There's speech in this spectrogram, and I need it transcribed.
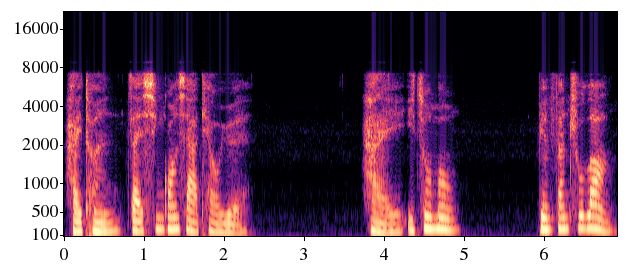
海豚在星光下跳跃。海一做梦，便翻出浪，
